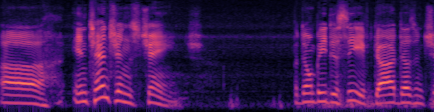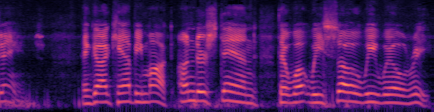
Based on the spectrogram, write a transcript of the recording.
uh, intentions change. But don't be deceived. God doesn't change. And God can't be mocked. Understand that what we sow, we will reap.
